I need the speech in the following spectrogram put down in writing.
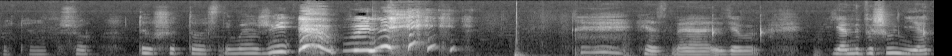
просто я напишу. Ты что, снимаешь видео? Блин. Я знаю, я, я напишу нет.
